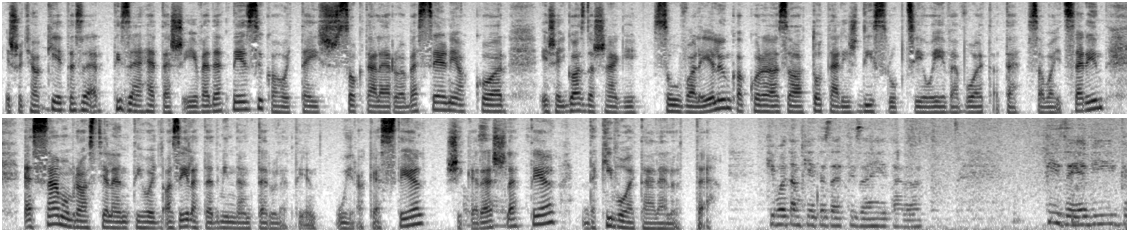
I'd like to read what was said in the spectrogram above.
És hogyha a 2017-es évedet nézzük, ahogy te is szoktál erről beszélni, akkor, és egy gazdasági szóval élünk, akkor az a totális diszrupció éve volt a te szavaid szerint. Ez számomra azt jelenti, hogy az életed minden területén újrakezdtél, sikeres lettél, de ki voltál előtte? Ki voltam 2017 előtt? Tíz évig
